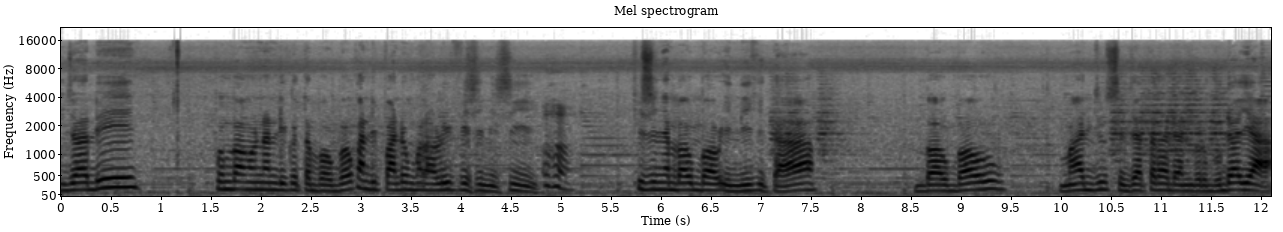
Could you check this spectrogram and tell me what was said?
jadi pembangunan di kota Bau-Bau kan dipandu melalui visi misi. Uh -huh. Visinya Bau-Bau ini kita Bau-Bau maju sejahtera dan berbudaya.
